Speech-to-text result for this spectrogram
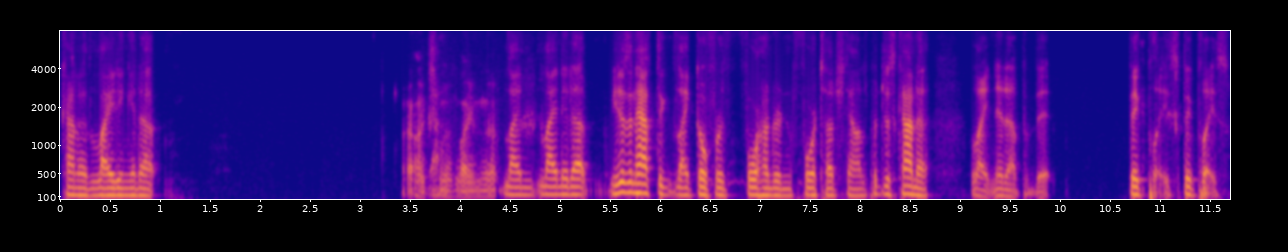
kind of lighting it up. Alex Yeah. Smith lighting up. line line it up. He doesn't have to like go for 404 touchdowns, but just kind of lighten it up a bit. Big plays, big plays.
